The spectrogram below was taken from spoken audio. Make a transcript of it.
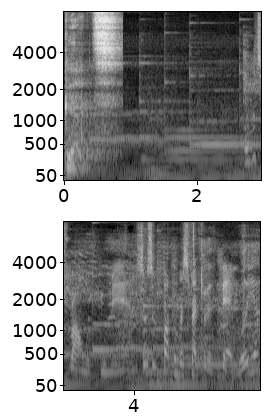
Guts. Hey, what's wrong with you, man? Show some fucking respect for the dead, will ya?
